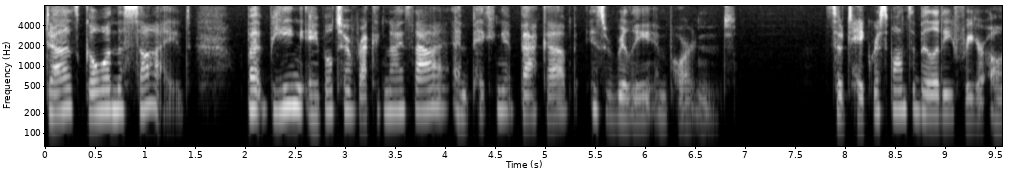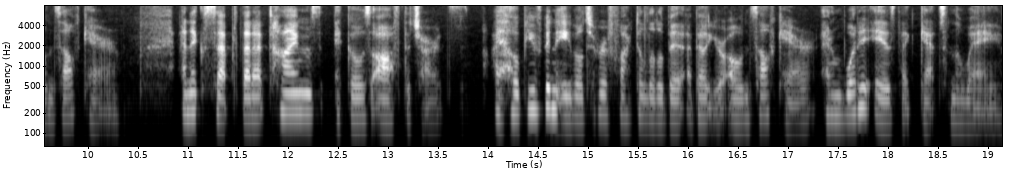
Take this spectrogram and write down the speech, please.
does go on the side. But being able to recognize that and picking it back up is really important. So take responsibility for your own self care and accept that at times it goes off the charts. I hope you've been able to reflect a little bit about your own self care and what it is that gets in the way.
